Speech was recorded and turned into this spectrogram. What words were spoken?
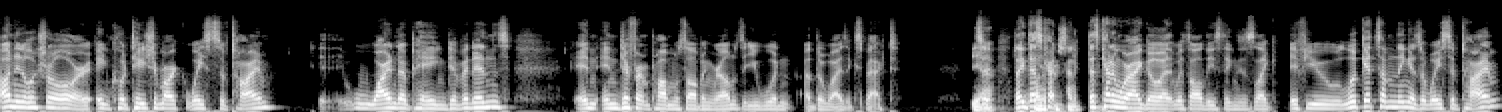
unintellectual or in quotation mark wastes of time wind up paying dividends in, in different problem solving realms that you wouldn't otherwise expect. yeah So, like that's kind 100%. that's kind of where I go at with all these things is like if you look at something as a waste of time,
